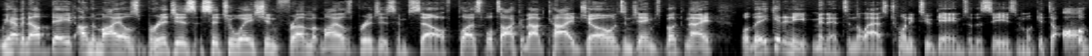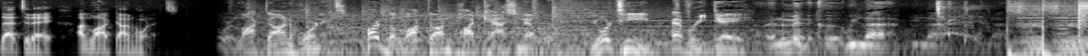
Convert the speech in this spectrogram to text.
We have an update on the Miles Bridges situation from Miles Bridges himself. Plus, we'll talk about Kai Jones and James Bouknight. Will they get any minutes in the last 22 games of the season? We'll get to all of that today on Locked On Hornets. We're Locked On Hornets, part of the Locked On Podcast Network. Your team every day. In a minute, cuz we live. We live. We live.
